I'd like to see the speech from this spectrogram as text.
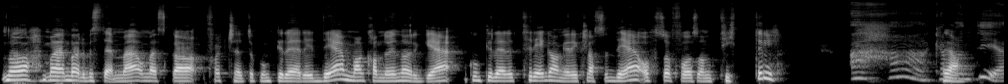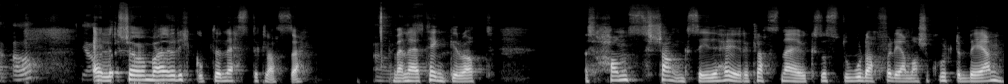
nu måste jag bara bestämma om jag ska fortsätta konkurrera i det. Man kan ju i Norge konkurrera tre gånger i klass D och så få sån titel. Aha, kan ja. man det? Ja. ja. Eller så måste jag rycka upp till nästa klass. Ja, Men jag tänker att hans chans i de högre klasserna är ju inte så stor då, för han har så korta ben.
